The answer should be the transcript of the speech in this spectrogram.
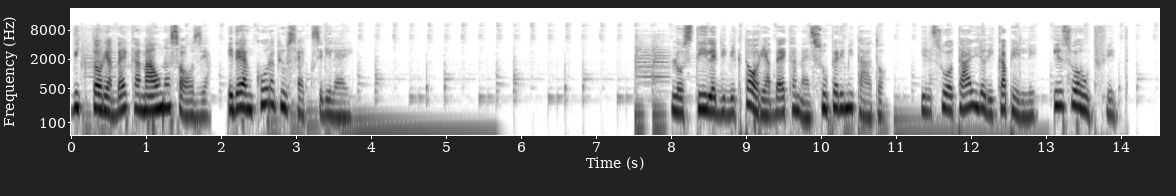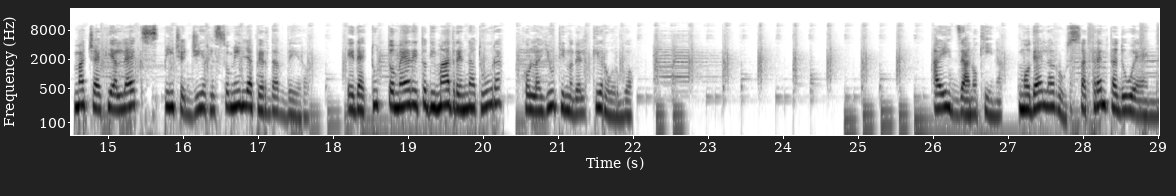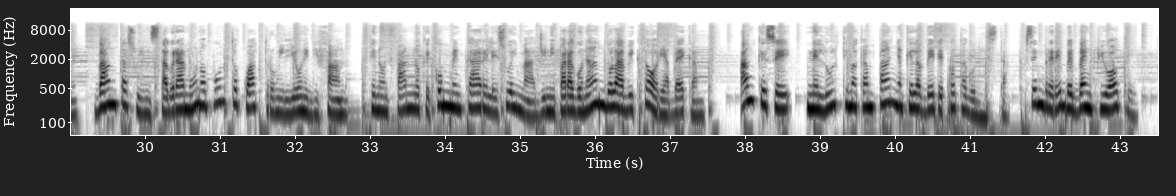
Victoria Beckham ha una sosia, ed è ancora più sexy di lei. Lo stile di Victoria Beckham è super imitato. Il suo taglio di capelli, il suo outfit. Ma c'è chi all'ex Spice Girl somiglia per davvero. Ed è tutto merito di madre natura, con l'aiutino del chirurgo. Aiza Nokhina, modella russa 32enne, vanta su Instagram 1.4 milioni di fan, che non fanno che commentare le sue immagini paragonandola a Victoria Beckham. Anche se, nell'ultima campagna che la vede protagonista, sembrerebbe ben più hot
